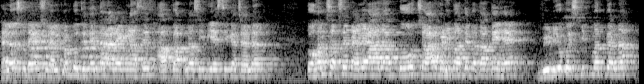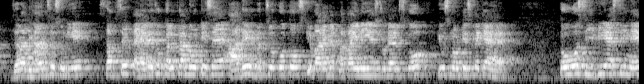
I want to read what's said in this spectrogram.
Hello students welcome to Jitendra Arya classes आपका अपना सीबीएसई e का चैनल तो हम सबसे पहले आज आपको चार बड़ी बातें बताते हैं. वीडियो को स्किप मत करना, जरा ध्यान से सुनिए. सबसे पहले जो कल का नोटिस है, आधे बच्चों को तो उसके बारे में पता ही नहीं है स्टूडेंट्स को कि उस नोटिस में क्या है. तो वो सीबीएसई e ने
